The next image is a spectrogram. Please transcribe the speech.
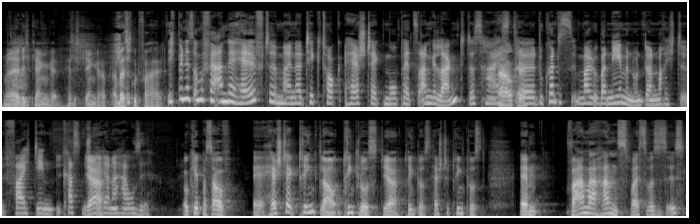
ja, hätte ich gern, ge- hätte ich gern gehabt. Aber ist gut verhalten. Ich bin jetzt ungefähr an der Hälfte meiner TikTok-Hashtag-Mopeds angelangt. Das heißt, Ah, okay. äh, du könntest mal übernehmen und dann mache ich, fahre ich den Kasten Ja. später nach Hause. Okay, pass auf. Äh, Hashtag Trinklau Trinklust. Ja, Trinklust. Hashtag Trinklust. Ähm, warmer Hans, weißt du, was es ist?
